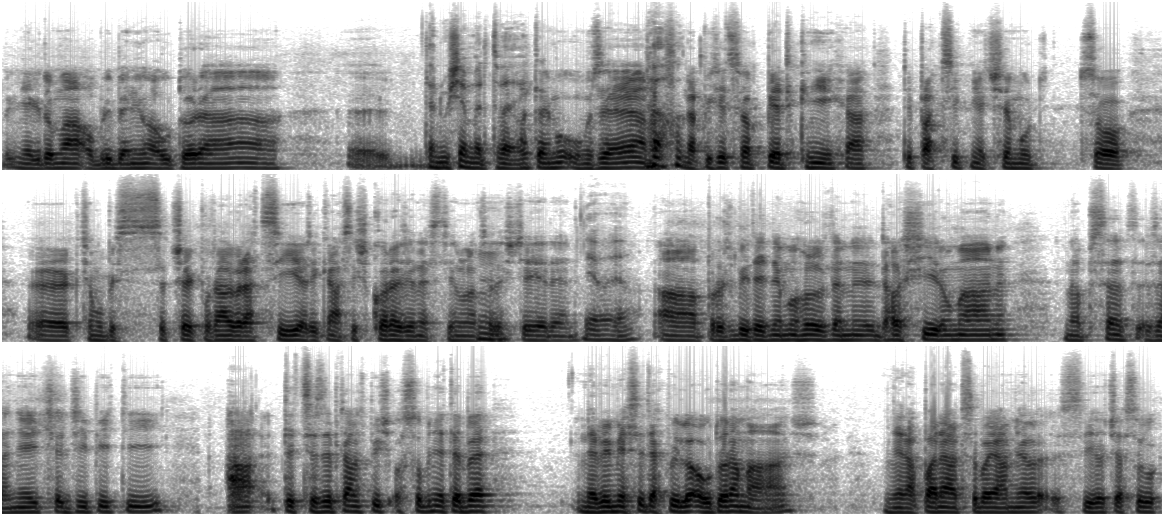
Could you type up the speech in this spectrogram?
někdo má oblíbeného autora a ten už je mrtvý. A ten mu umře a no. napíše třeba pět knih a ty patří k něčemu, co, k čemu by se člověk pořád vrací a říká si škoda, že nestihnul napsat hmm. ještě jeden. Jo, jo. A proč by teď nemohl ten další román napsat za něj chat GPT? A teď se zeptám spíš osobně tebe, nevím, jestli takovýhle autora máš, mně napadá třeba, já měl svýho času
